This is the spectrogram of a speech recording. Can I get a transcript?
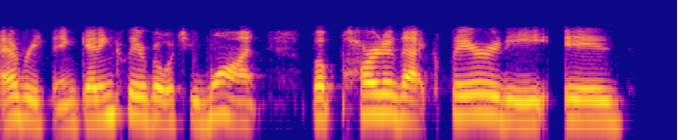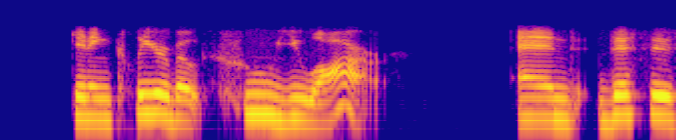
everything, getting clear about what you want, but part of that clarity is getting clear about who you are. And this is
